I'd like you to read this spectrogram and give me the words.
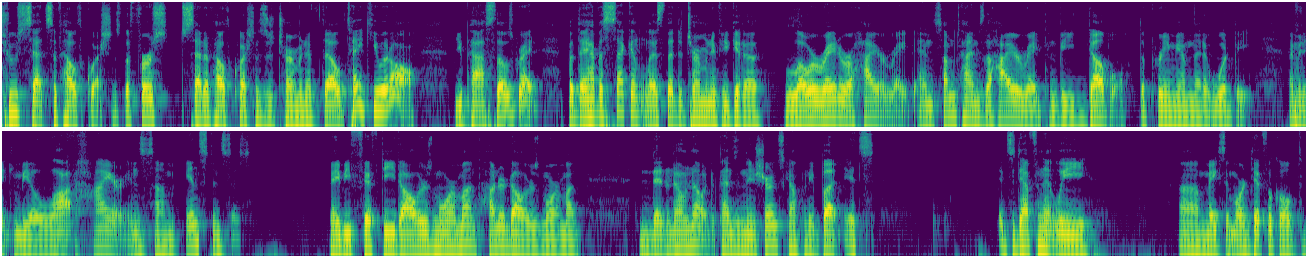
two sets of health questions. The first set of health questions determine if they'll take you at all. You pass those, great. But they have a second list that determine if you get a lower rate or a higher rate. And sometimes the higher rate can be double the premium that it would be. I mean, it can be a lot higher in some instances. Maybe $50 more a month, $100 more a month. They don't know. It depends on the insurance company, but it's it's definitely um, makes it more difficult to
